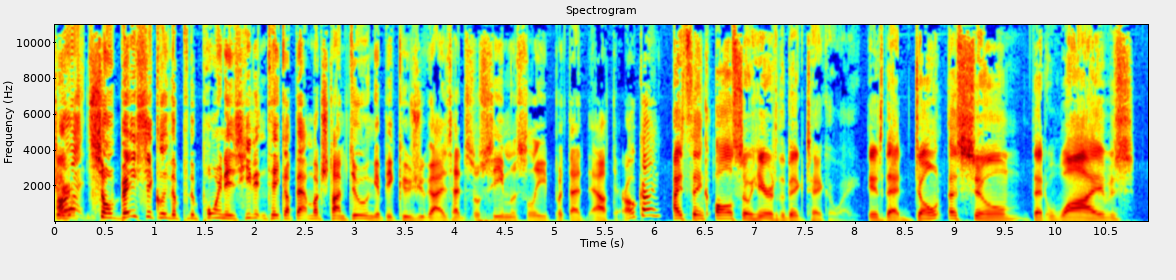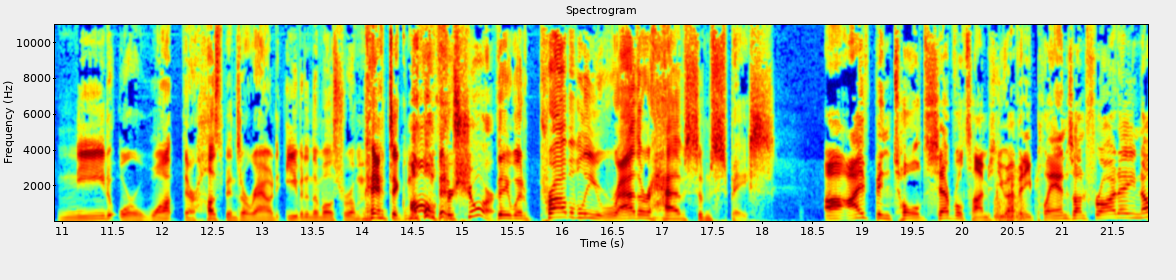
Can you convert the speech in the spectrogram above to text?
All right. So basically, the the point is he didn't take up that much time doing it because you guys had so seamlessly put that out there. Okay. I think also here's the big takeaway is that don't assume that wives need or want their husbands around even in the most romantic Oh, for sure. They would probably rather have some space. Uh, I've been told several times, "Do you have any plans on Friday?" No,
